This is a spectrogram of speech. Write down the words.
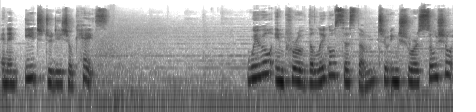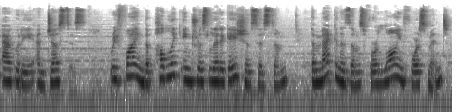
and in each judicial case. We will improve the legal system to ensure social equity and justice, refine the public interest litigation system, the mechanisms for law enforcement,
